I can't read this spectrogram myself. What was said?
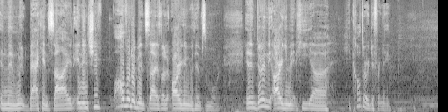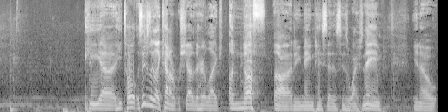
and then went back inside, and then she followed him inside, started arguing with him some more. And then during the argument, he uh, he called her a different name. He uh, he told essentially like kind of shouted at her like enough, uh, and he named he said his, his wife's name you know,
